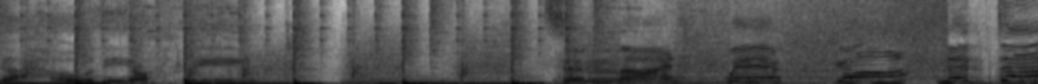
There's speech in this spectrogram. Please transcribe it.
take a hold of your feet. Tonight we're gonna dance.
